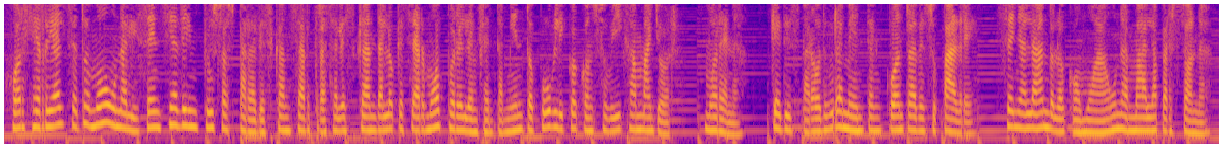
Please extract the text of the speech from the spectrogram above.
Jorge Rial se tomó una licencia de intrusos para descansar tras el escándalo que se armó por el enfrentamiento público con su hija mayor, Morena, que disparó duramente en contra de su padre, señalándolo como a una mala persona.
